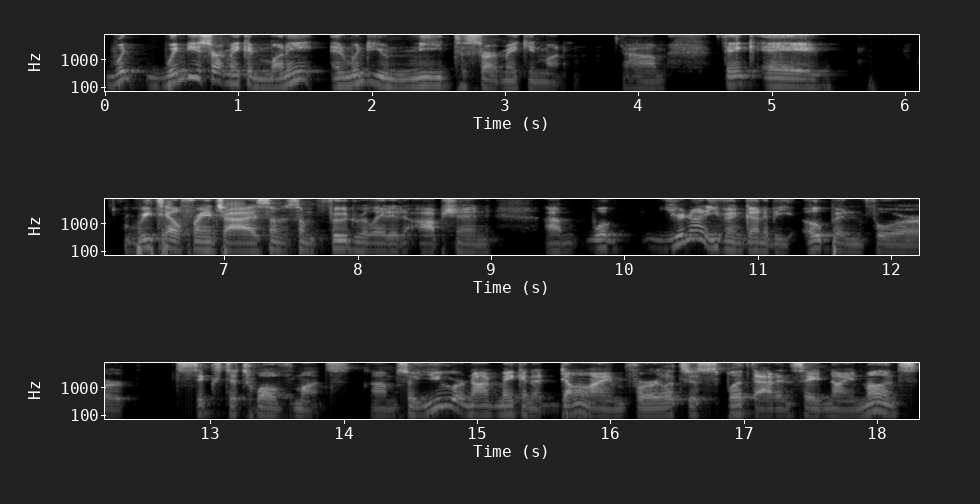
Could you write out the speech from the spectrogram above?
when when do you start making money and when do you need to start making money? Um, think a retail franchise, some some food related option, um, well, you're not even going to be open for six to 12 months. Um, so you are not making a dime for, let's just split that and say nine months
